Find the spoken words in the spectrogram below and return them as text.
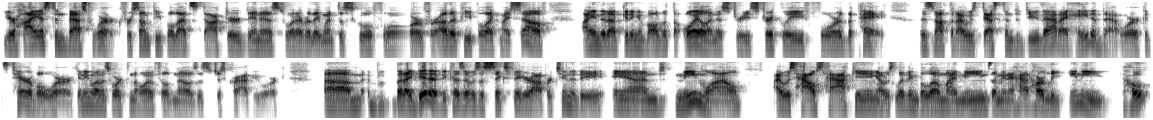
your highest and best work. For some people, that's doctor, dentist, whatever they went to school for. For other people like myself, I ended up getting involved with the oil industry strictly for the pay. It's not that I was destined to do that. I hated that work. It's terrible work. Anyone that's worked in the oil field knows it's just crappy work. Um, but I did it because it was a six figure opportunity. And meanwhile, I was house hacking. I was living below my means. I mean, I had hardly any ho-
